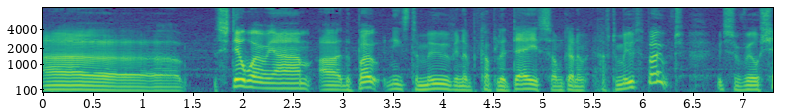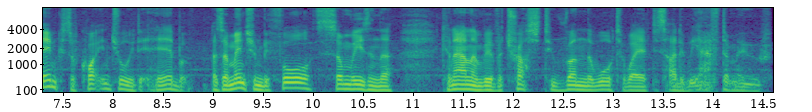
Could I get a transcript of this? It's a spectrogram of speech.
Uh, still where I am. Uh, the boat needs to move in a couple of days, so I'm going to have to move the boat, which is a real shame because I've quite enjoyed it here. But as I mentioned before, for some reason the Canal and River Trust to run the waterway have decided we have to move,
